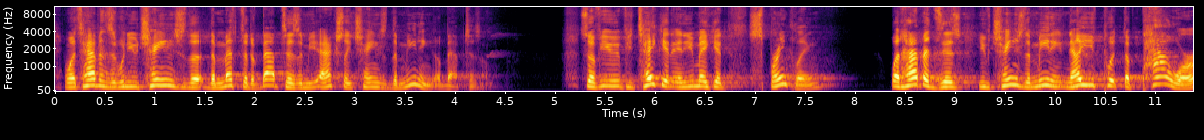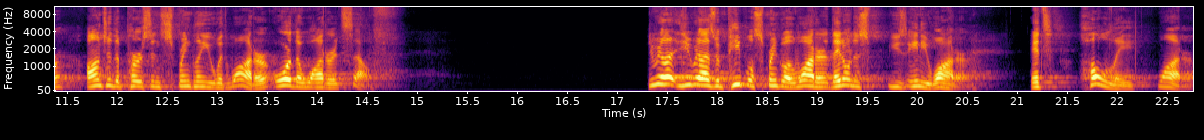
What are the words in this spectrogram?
And what happens is when you change the, the method of baptism, you actually change the meaning of baptism. So if you, if you take it and you make it sprinkling, what happens is you've changed the meaning. Now you've put the power onto the person sprinkling you with water or the water itself. You realize, you realize when people sprinkle with water, they don't just use any water, it's holy water.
